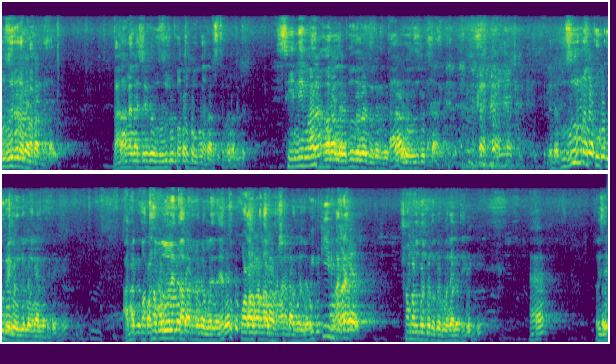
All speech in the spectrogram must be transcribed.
হুজুরের অভাব নাই। বাংলাদেশের হুজুর কত বোকা বুঝতে পারলেন? সিনেমা হল উদ্বোধন করে তার হুজুর হুজুর না কুকুর এগুলো বলে দেখি। আমি কথা বললে তো আপনারা বললেন যে এত কড়া কড়া ভাষা বলে। কি ভাষা? সম্বোধন করে বলেন দেখি হ্যাঁ? ওই যে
